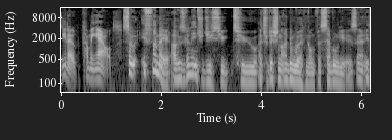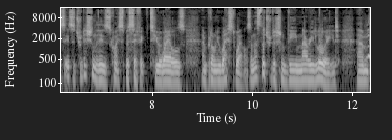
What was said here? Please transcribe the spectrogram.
you know, coming out. So, if I may, I was going to introduce you to a tradition that I've been working on for several years. Uh, it's it's a tradition that is quite specific to Wales and predominantly West Wales, and that's the tradition of the Mari Lwyd, um, which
